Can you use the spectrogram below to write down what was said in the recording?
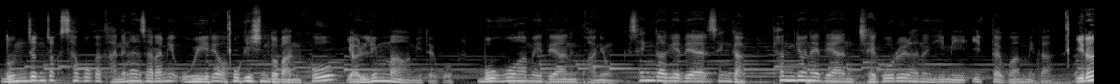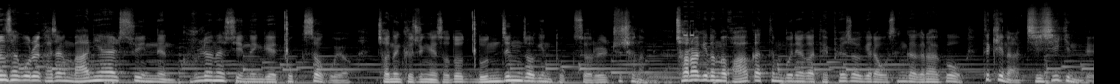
논쟁적 사고가 가능한 사람이 오히려 호기심도 많고 열린 마음이 되고 모호함에 대한 관용, 생각에 대한 생각, 편견에 대한 재고를 하는 힘이 있다고 합니다. 이런 사고를 가장 많이 할 수 있는 그 훈련할 수 있는 게 독서고요. 저는 그 중에서도 논증적인 독서를 추천합니다. 철학이던가 과학 같은 분야가 대표적이라고 생각을 하고 특히나 지식인들,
